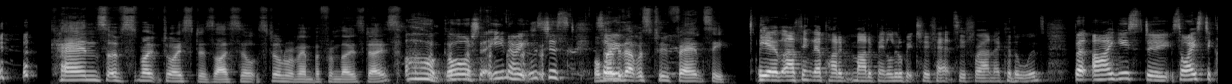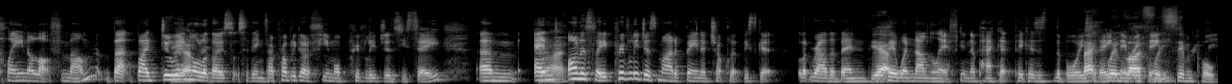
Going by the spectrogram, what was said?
Cans of smoked oysters, I still still remember from those days. Oh gosh, you know, it was just. or so, maybe that was too fancy. Yeah, I think that part of, might have been a little bit too fancy for our neck of the woods. But I used to, so I used to clean a lot for mum. But by doing yeah. all of those sorts of things, I probably got a few more privileges. You see, um, and right. honestly, privileges might have been a chocolate biscuit rather than yeah. there were none left in the packet because the boys Back had eaten when everything. life was simple.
